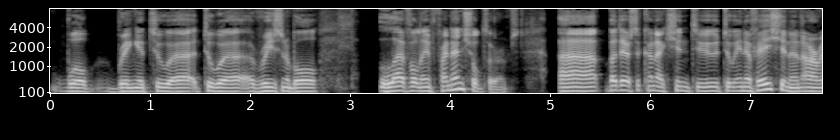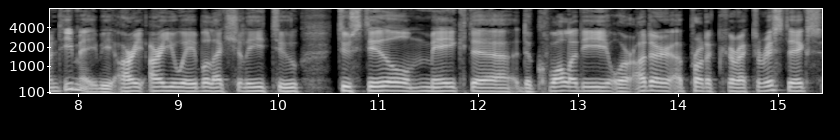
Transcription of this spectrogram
will bring it to a to a reasonable level in financial terms. Uh, but there's a connection to to innovation and R and D. Maybe are are you able actually to to still make the the quality or other uh, product characteristics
